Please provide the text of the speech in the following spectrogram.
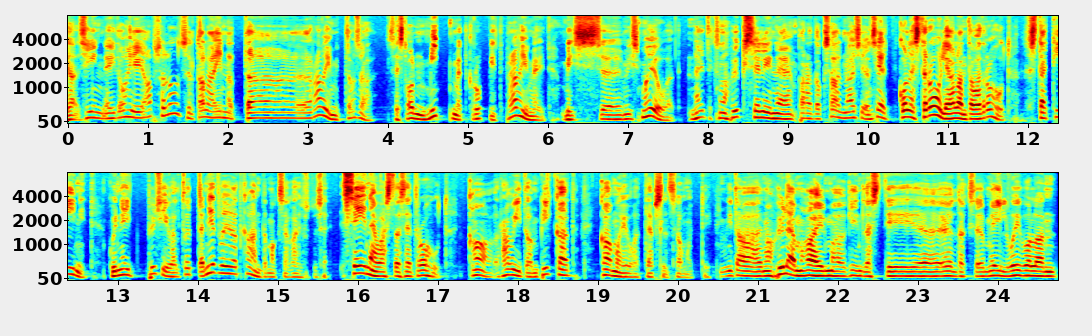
ja siin ei tohi absoluutselt alahinnata ravimite osa, sest on mitmed grupid ravimeid, mis, mis mõjuvad. näiteks noh, üks selline paradoksaalne asi on see, et kolesterooli alandavad rohud, statiinid, kui neid püsivalt võtta, need võivad ka anda maksakahjustuse. seenevastased rohud, ka ravid on pikad, ka mõjuvad täpselt samuti. mida noh, üle maailma kindlasti äh, öeldakse, meil võib-olla on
